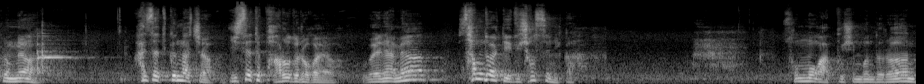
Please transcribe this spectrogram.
그러면 한 세트 끝났죠? 2세트 바로 들어가요. 왜냐면 3도 할 때 2도 쉬었으니까. 손목 아프신 분들은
